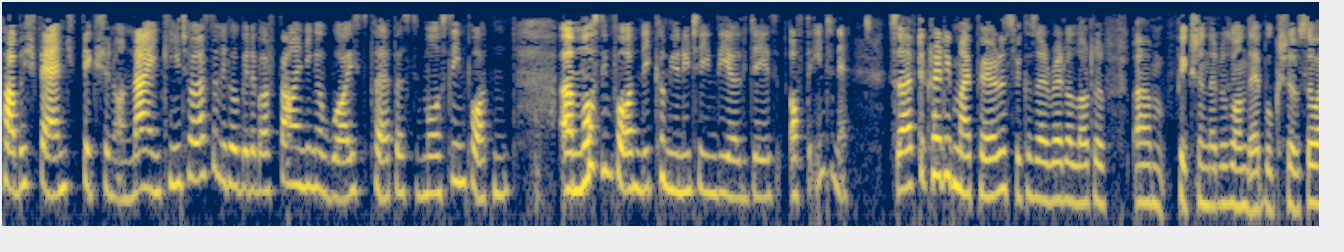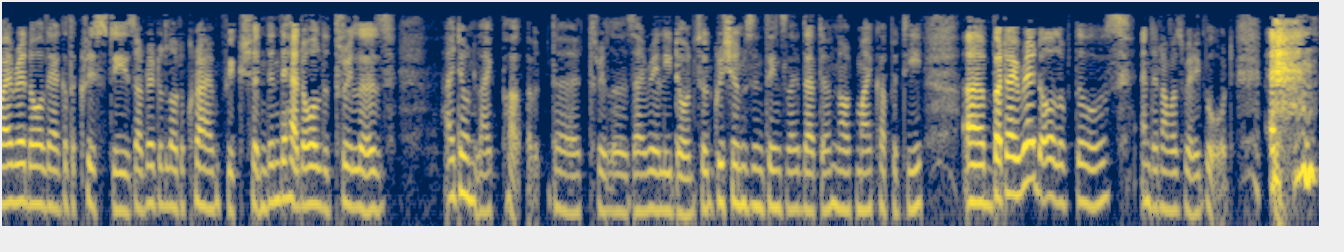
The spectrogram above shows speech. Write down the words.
publish fan fiction online. Can you tell us a little bit about finding a voice, purpose, and mostly important, um, most importantly, community in the early days of the internet? So I have to credit my parents because I read a lot of um, fiction that was on their bookshelf. So I read all the Agatha Christie's. I read a lot of crime fiction. Then they had all the thrillers. I don't like pu- the thrillers. I really don't. So Grisham's and things like that are not my cup of tea. Uh, but I read all of those, and then I was very bored. And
